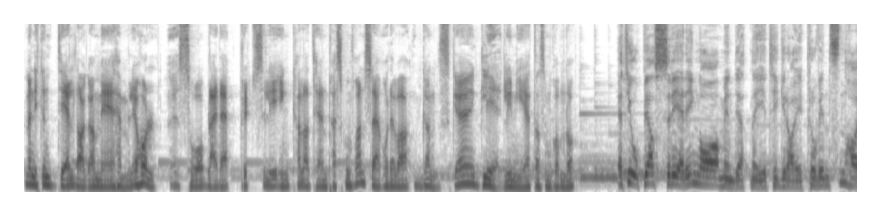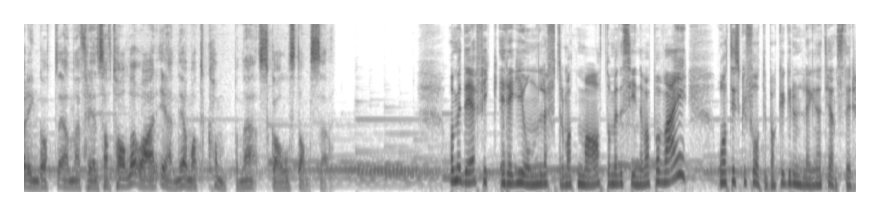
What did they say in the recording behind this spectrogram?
men etter en del dager med hemmelighold eh, så ble det plutselig innkalla til en pressekonferanse, og det var ganske gledelige nyheter som kom da. Etiopias regjering og myndighetene i Tigray-provinsen har inngått en fredsavtale og er enige om at kampene skal stanse. Og med det fikk regionen løfter om at mat og medisiner var på vei, og at de skulle få tilbake grunnleggende tjenester.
